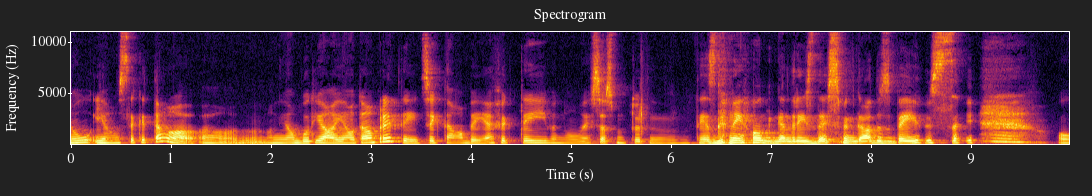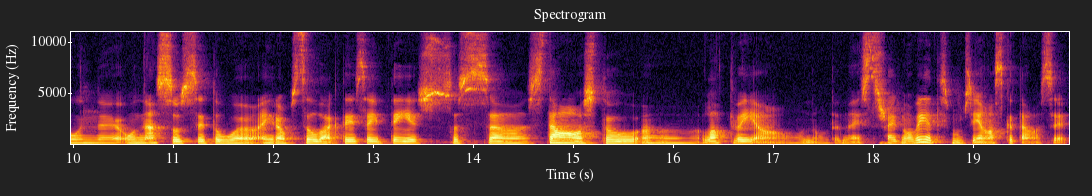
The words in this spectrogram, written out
nu, jāsaka tā, man jau būtu jājautā pretī, cik tā bija efektīva. Nu, es esmu tur diezgan ilgi, gandrīz desmit gadus bijusi un, un nesusi to Eiropas cilvēktiesību tiesas stāstu Latvijā. Un, un tad mēs šeit no vietas mums jāskatās. Ir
